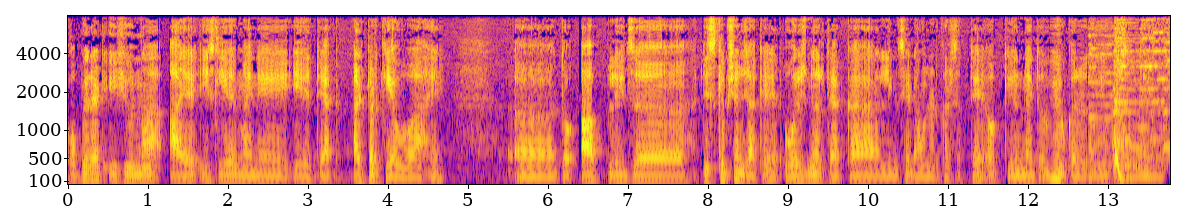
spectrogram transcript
Copyright issue ना आए, इसलिए मैंने ये ट्रैक अल्टर किया हुआ है। तो आप प्लीज़ डिस्क्रिप्शन जाके ओरिजिनल ट्रैक का लिंक से डाउनलोड कर सकते हैं और क्यों नहीं तो व्यू कर व्यू कर सकते हैं।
